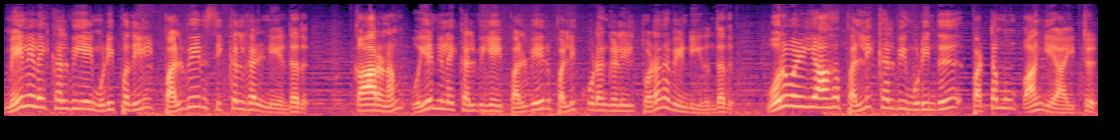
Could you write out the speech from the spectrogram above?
மேல்நிலைக் கல்வியை முடிப்பதில் பல்வேறு சிக்கல்கள் நேர்ந்தது. காரணம் உயர்நிலை கல்வியை பல்வேறு பள்ளிக்கூடங்களில் தொடர வேண்டியிருந்தது. ஒரு வழியாக பள்ளிக் கல்வி முடிந்து பட்டமும் வாங்கியாயிற்று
